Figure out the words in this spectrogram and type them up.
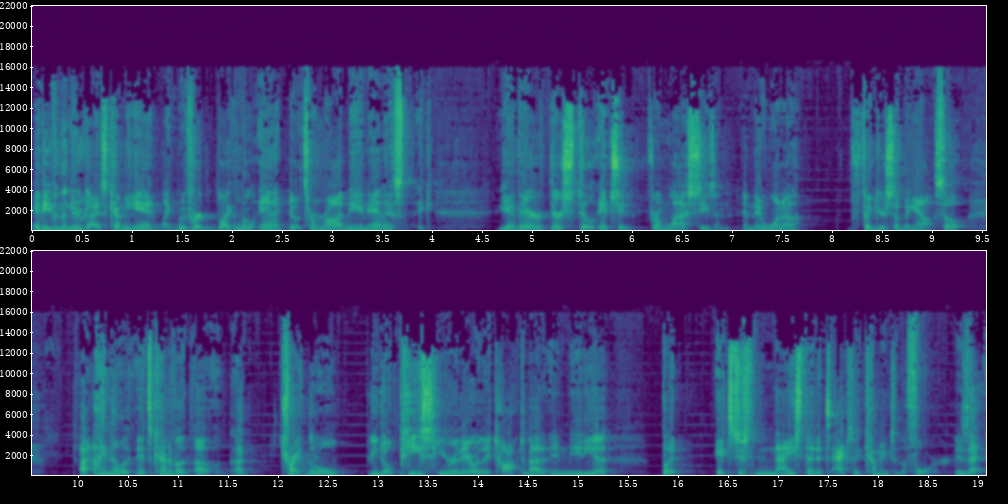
and even the new guys coming in, like we've heard like little anecdotes from Rodney and Enes. Like, yeah, they're they're still itching from last season, and they want to figure something out. So I, I know it, it's kind of a, a, a trite little you know piece here or there where they talked about it in media, but it's just nice that it's actually coming to the fore. Is that?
